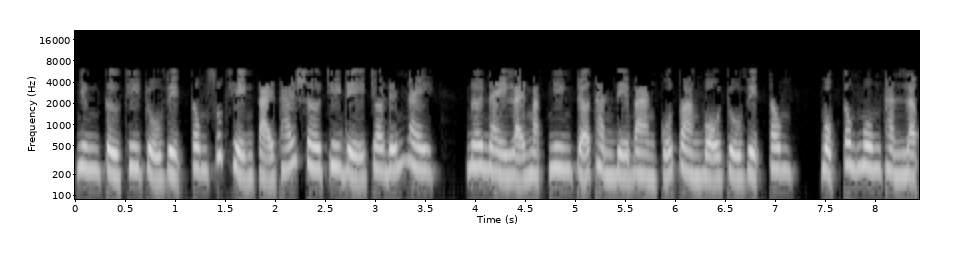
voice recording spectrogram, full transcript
nhưng từ khi trụ Việt Tông xuất hiện tại Thái Sơ Chi địa cho đến nay, nơi này lại mặc nhiên trở thành địa bàn của toàn bộ trụ Việt Tông, một tông môn thành lập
